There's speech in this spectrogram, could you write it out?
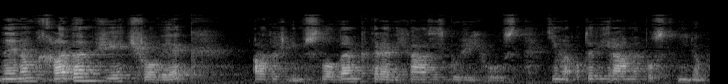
nejenom chlebem žije člověk, ale každým slovem, které vychází z božích úst. Tímhle otevíráme postní dobu.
